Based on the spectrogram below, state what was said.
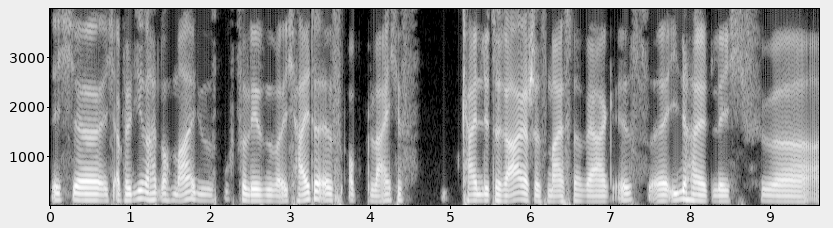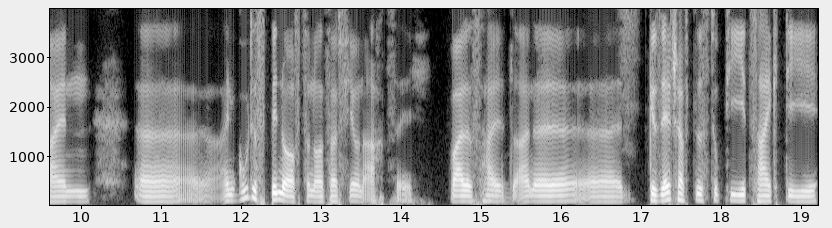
Ich, äh, ich appelliere halt nochmal, dieses Buch zu lesen, weil ich halte es, obgleich es kein literarisches Meisterwerk ist, äh, inhaltlich für ein, äh, ein gutes Spin-off zu 1984, weil es halt eine äh, Gesellschaftsdystopie zeigt, die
